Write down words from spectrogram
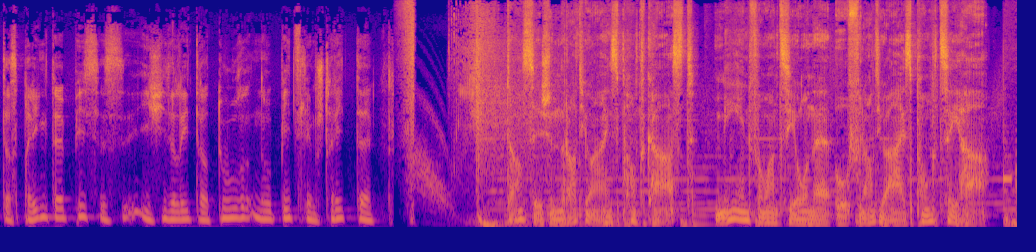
das bringt etwas. Es ist in der Literatur noch ein bisschen umstritten. Das ist ein Radio 1 Podcast. Mehr Informationen auf radio1.ch.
